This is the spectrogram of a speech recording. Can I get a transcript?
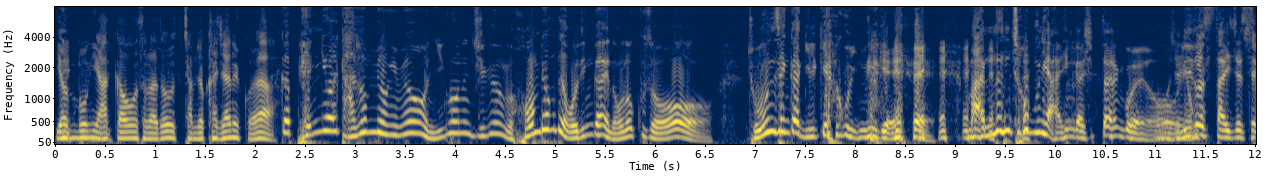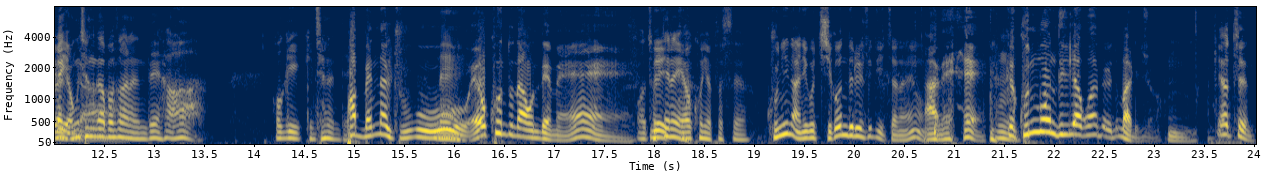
연봉이 아까워서라도 잠적하지 않을 거야. 그러니까 115명이면 이거는 지금 헌병대 어딘가에 넣어놓고서 좋은 생각 읽게 하고 있는 게 맞는 처분이 아닌가 싶다는 거예요. 어, 리더스 다이제스트 제가 영창 가봐서 하는데 아 거기 괜찮은데. 밥 맨날 주고 네. 에어컨도 나온다며. 어, 저 때는 네. 에어컨이 없었어요. 군인 아니고 직원들일 수도 있잖아요. 아, 네. 그러니까 군무원들이라고 하더라도 말이죠. 음. 여튼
